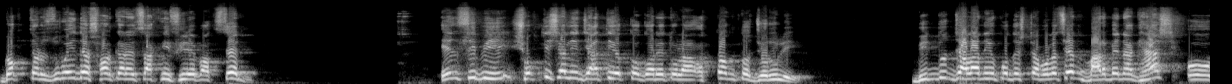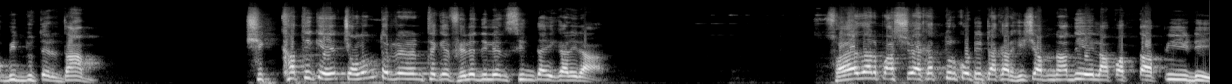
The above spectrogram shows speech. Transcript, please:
ডক্টর জুবাইদা সরকারের চাকরি ফিরে পাচ্ছেন। এনসিপি শক্তিশালী জাতীয় ঐক্য গড়ে তোলা অত্যন্ত জরুরি। বিদ্যুৎ জ্বালানি উপদেষ্টা বলেছেন, বাড়বে না ঘ্যাস ও বিদ্যুতের দাম। শিক্ষার্থীকে চলন্ত ট্রেন থেকে ফেলে দিলেন ছিনতাইকারীরা। ছয় হাজার পাঁচশো একাত্তর কোটি টাকার হিসাব না দিয়ে লাপাত্তা পিডি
